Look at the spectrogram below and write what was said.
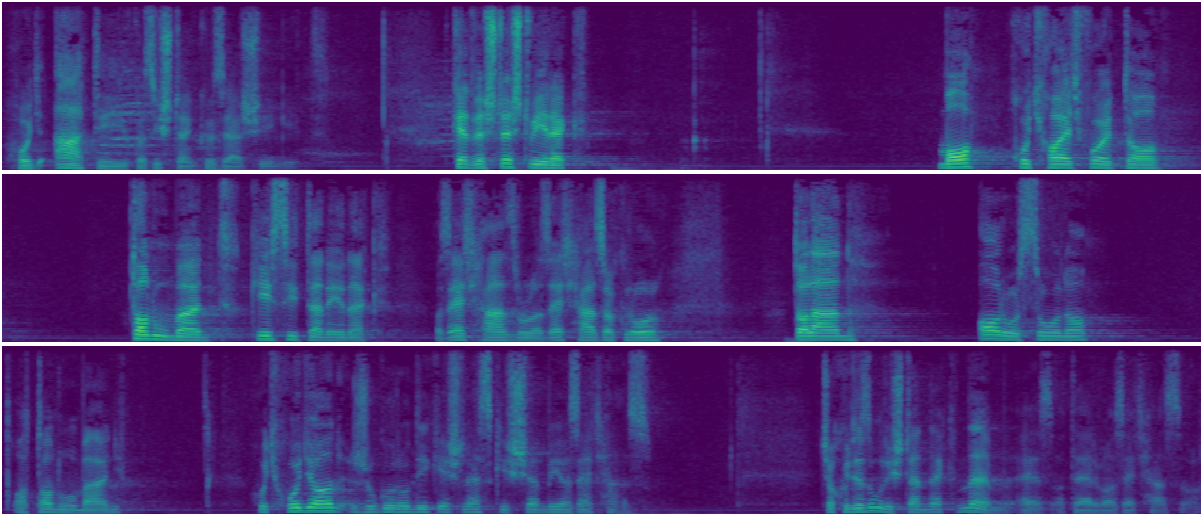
hogy átéljük az Isten közelségét. Kedves testvérek, ma, hogyha egyfajta tanulmányt készítenének az egyházról, az egyházakról, talán arról szólna a tanulmány, hogy hogyan zsugorodik és lesz kisebbé az egyház. Csak hogy az Úristennek nem ez a terve az egyházzal.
